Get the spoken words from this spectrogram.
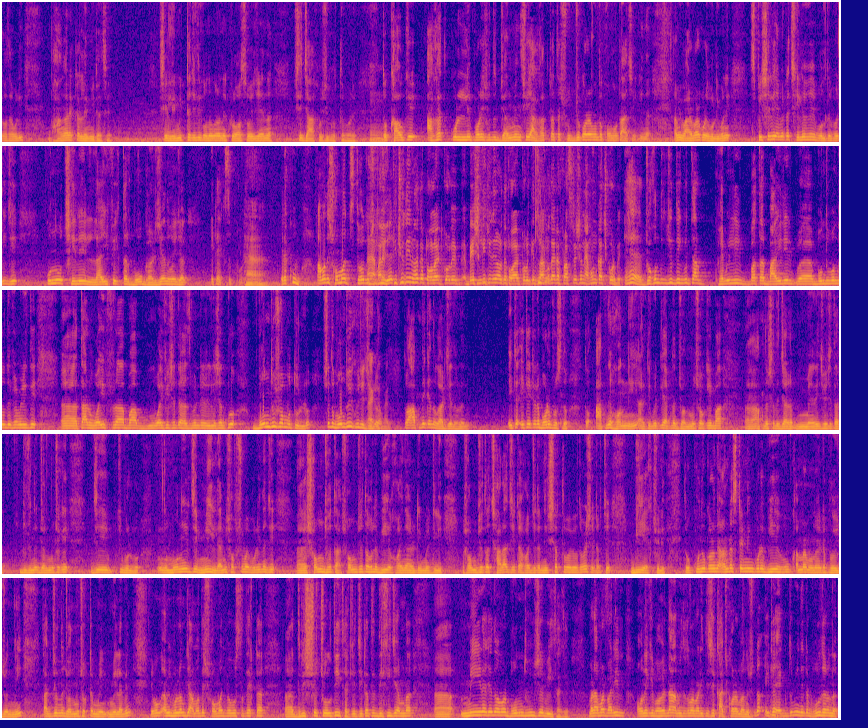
কথা বলি ভাঙার একটা লিমিট আছে। সেই লিমিটটা যদি কোনো কারণে ক্রস হয়ে যায় না সে যা খুশি করতে পারে। তো কাউকে আঘাত করলে পরে শুধু জানবেন সেই আঘাতটা তার সহ্য করার মতো ক্ষমতা আছে কি না। আমি বারবার করে বলি মানে স্পেশালি আমি একটা ছেলে হয়ে বলতে পারি যে কোনো ছেলে লাইফে তার বউ গার্জিয়ান হয়ে যাক এটা অ্যাকসেপ্ট করে। হ্যাঁ। এটা খুব আমাদের সমাজ হয়তো হ্যাঁ মানে কিছুদিন হয়তো টলারেট করবে বেশ কিছুদিন হয়তো টলারেট করবে কিন্তু তার মধ্যে একটা ফ্রাস্ট্রেশন এমন কাজ করবে। হ্যাঁ যখন যে দেখবে তার ফ্যামিলির বা তার বাইরের বন্ধু বান্ধবদের ফ্যামিলিতে তার ওয়াইফরা বা ওয়াইফের সাথে হাজবেন্ডের রিলেশন পুরো বন্ধু সমতুল্য সে তো বন্ধুই খুঁজেছিল। তো আপনি কেন গার্জিয়ান হলেন? এটা এটা এটা একটা বড় প্রশ্ন। তো আপনি হননি আলটিমেটলি আপনার জন্মছকে বা আপনার সাথে যার ম্যারেজ হয়েছে তার দুজনের জন্মছকে যে, কি বলব, মনের যে মিল, আমি সবসময় বলি না যে সমঝোতা সমঝোতা হলে বিয়ে হয় না আলটিমেটলি সমঝোতা ছাড়া যেটা হয়, যেটা নিঃস্বার্থভাবে হতে পারে, সেটা হচ্ছে বিয়ে অ্যাকচুয়ালি তো কোনো কারণে আন্ডারস্ট্যান্ডিং করে বিয়ে হোক আমার মনে হয় এটা প্রয়োজন নেই। তার জন্য জন্মছকটা মেলাবেন। এবং আমি বললাম যে, আমাদের সমাজ ব্যবস্থাতে একটা দৃশ্য চলতেই থাকে, যেটাতে দেখি যে আমরা মেয়েরা যেন আমার বন্ধু হিসেবেই থাকে। মানে আমার বাড়ির অনেকে ভাবে না আমি তো তোমার বাড়িতে এসে কাজ করার মানুষ। না এটা একদমই না এটা ভুল ধারণা।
